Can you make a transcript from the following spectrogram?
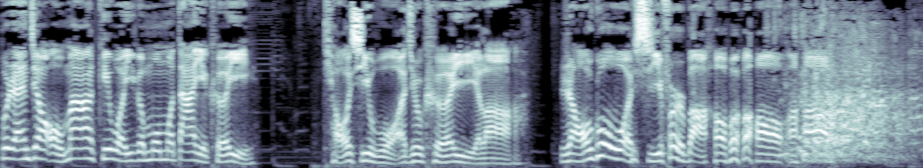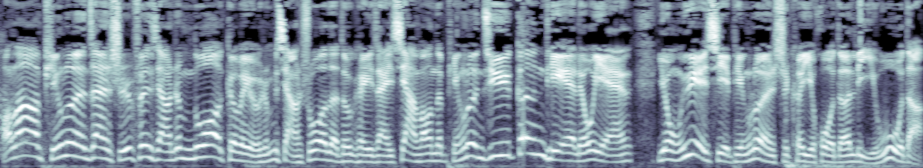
不然叫欧妈给我一个么么哒也可以。调戏我就可以了，饶过我媳妇儿吧，好不好啊？好了，评论暂时分享这么多，各位有什么想说的，都可以在下方的评论区跟帖留言，踊跃写评论是可以获得礼物的。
